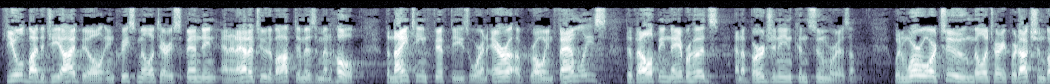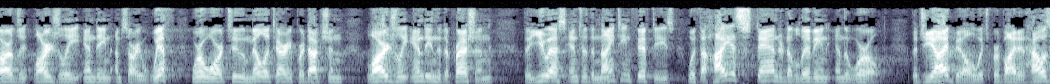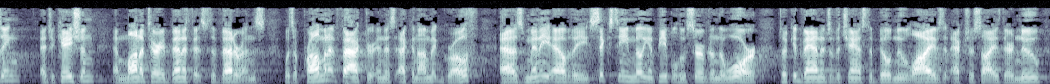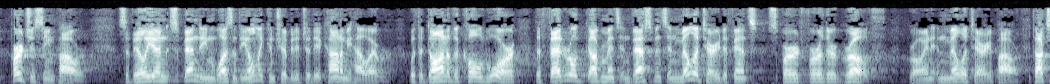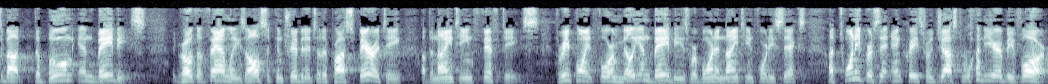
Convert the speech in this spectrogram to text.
Fueled by the GI Bill, increased military spending, and an attitude of optimism and hope, the 1950s were an era of growing families, developing neighborhoods, and a burgeoning consumerism. When World War II military production largely, largely ending, I'm sorry, with World War II military production largely ending the Depression, the U.S. entered the 1950s with the highest standard of living in the world. The GI Bill, which provided housing, education, and monetary benefits to veterans, was a prominent factor in this economic growth, as many of the 16 million people who served in the war took advantage of the chance to build new lives and exercise their new purchasing power. Civilian spending wasn't the only contributor to the economy, however. With the dawn of the Cold War, the federal government's investments in military defense spurred further growth, growing in military power. It talks about the boom in babies. The growth of families also contributed to the prosperity of the 1950s. 3.4 million babies were born in 1946, a 20% increase from just one year before.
